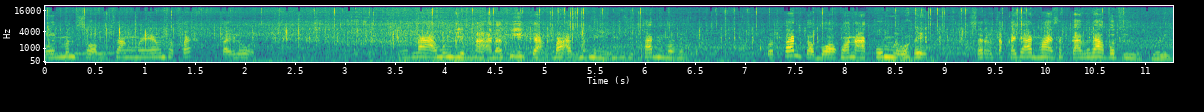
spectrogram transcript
นนมันสอมสั่งแล้วทับปะไปโลด ลามึงหยิบหานาทีจากบ้านมาหนีมึงสิท่านมาหนิก็ท่านกับบอกว่าหนากุ้มเลยใส่รจักรยานมาสักการเวลาบ่ถือมือนี่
